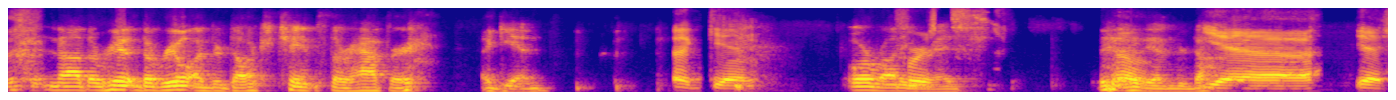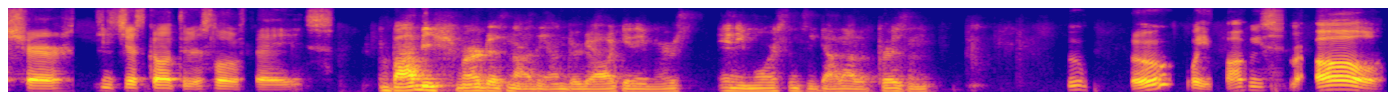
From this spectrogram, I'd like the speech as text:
no, the real, the real underdog's Chance the Rapper again, Again. or Roddy First- Ricch, Oh, the underdog. Yeah. Yeah, sure. He's just going through this little phase. Bobby Shmurda's not the underdog anymore anymore since he got out of prison. Who? Wait, Bobby Smur- Oh,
